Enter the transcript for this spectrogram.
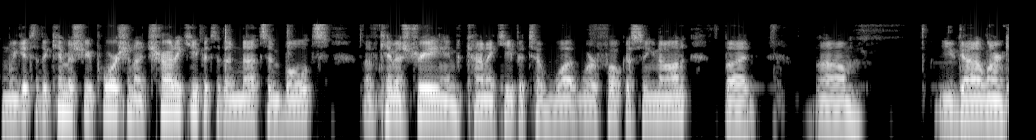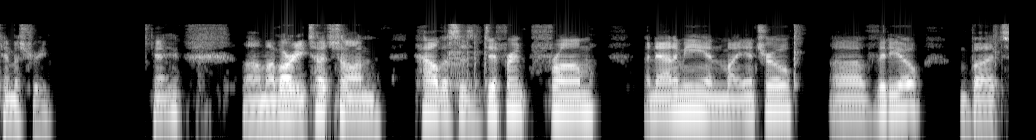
when we get to the chemistry portion, I try to keep it to the nuts and bolts of chemistry and kind of keep it to what we're focusing on. But um, you got to learn chemistry. Okay, um, I've already touched on how this is different from anatomy in my intro uh, video, but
